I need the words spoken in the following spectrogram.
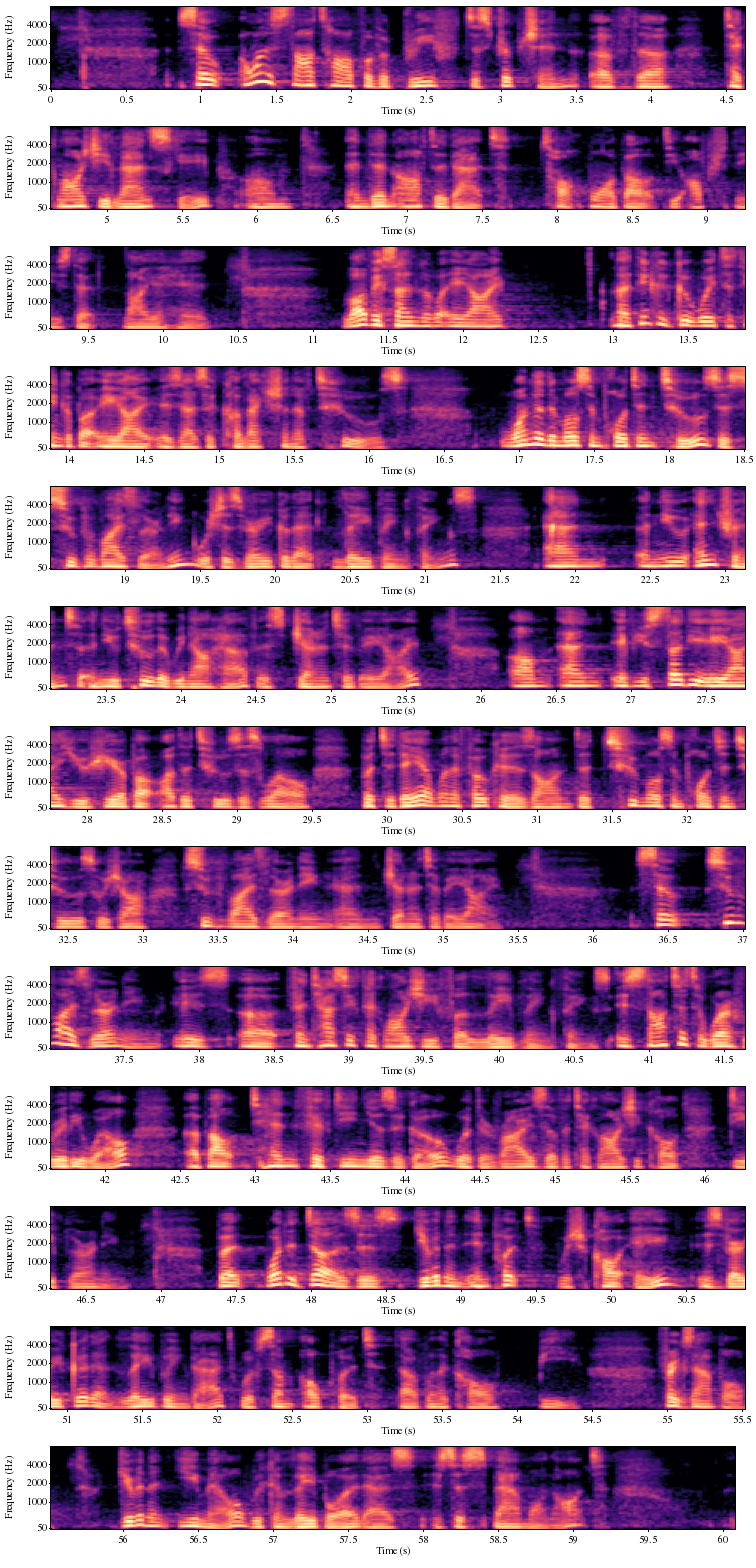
So I want to start off with a brief description of the technology landscape, um, and then after that, talk more about the opportunities that lie ahead. A lot of excitement about AI, and I think a good way to think about AI is as a collection of tools. One of the most important tools is supervised learning, which is very good at labeling things. And a new entrant, a new tool that we now have is generative AI. Um, and if you study AI, you hear about other tools as well. But today I want to focus on the two most important tools, which are supervised learning and generative AI. So, supervised learning is a fantastic technology for labeling things. It started to work really well about 10, 15 years ago with the rise of a technology called deep learning. But what it does is, given an input, which call A, is very good at labeling that with some output that I'm going to call B. For example, given an email, we can label it as is this spam or not.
